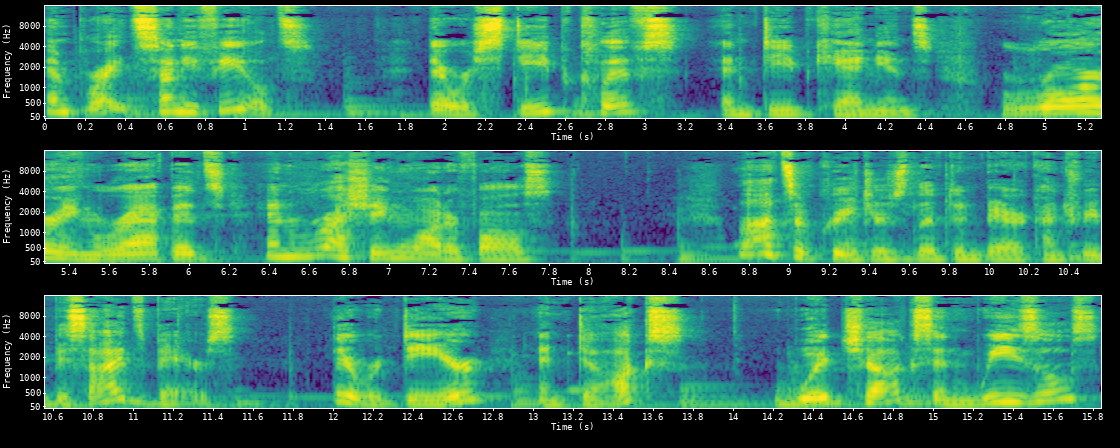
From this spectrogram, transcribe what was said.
and bright sunny fields. There were steep cliffs and deep canyons, roaring rapids and rushing waterfalls. Lots of creatures lived in bear country besides bears. There were deer and ducks, woodchucks and weasels.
